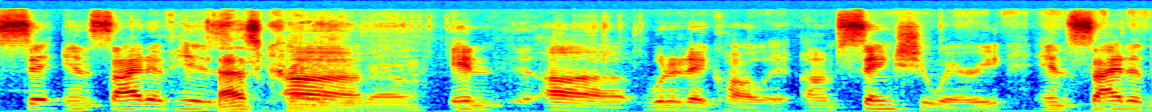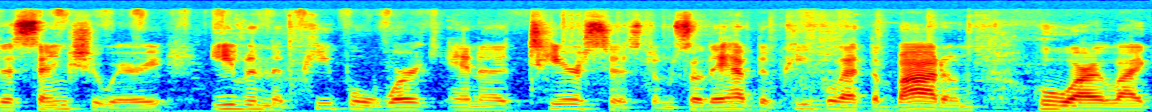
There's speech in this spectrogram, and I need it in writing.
sit inside of his That's crazy, uh, bro. in uh what do they call it? Um sanctuary inside of the sanctuary even the people work in a tier system. So they have the people at the bottom who are like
